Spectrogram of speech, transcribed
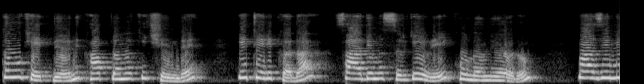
Tavuk etlerini kaplamak için de yeteri kadar sade mısır gevreği kullanıyorum. Malzeme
